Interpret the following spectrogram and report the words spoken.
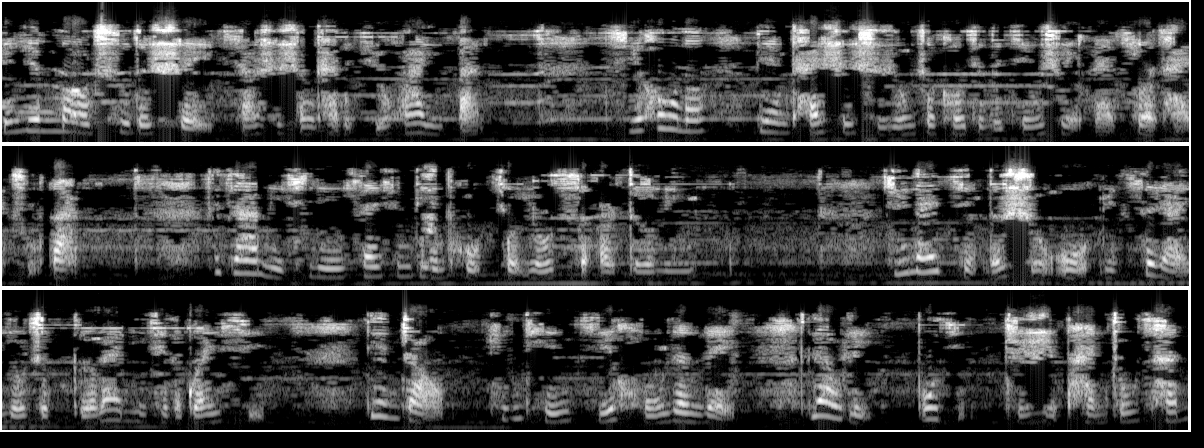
涓涓冒出的水像是盛开的菊花一般。其后呢，便开始使用这口井的井水来做菜煮饭，这家米其林三星店铺就由此而得名。菊乃井的食物与自然有着格外密切的关系。店长平田吉弘认为，料理不仅只是盘中餐，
